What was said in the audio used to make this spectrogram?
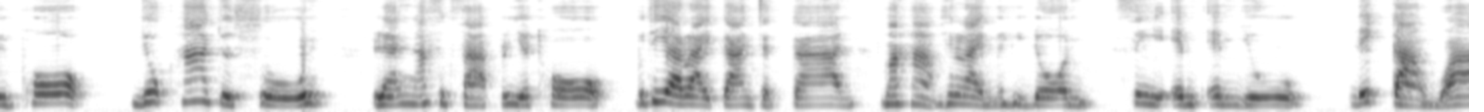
ริโภค ยุค 5.0 และนักศึกษาปริญญาโท วิทยาลัยการจัดการ มหาวิทยาลัยมหิดล CMMU ได้กล่าวว่า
